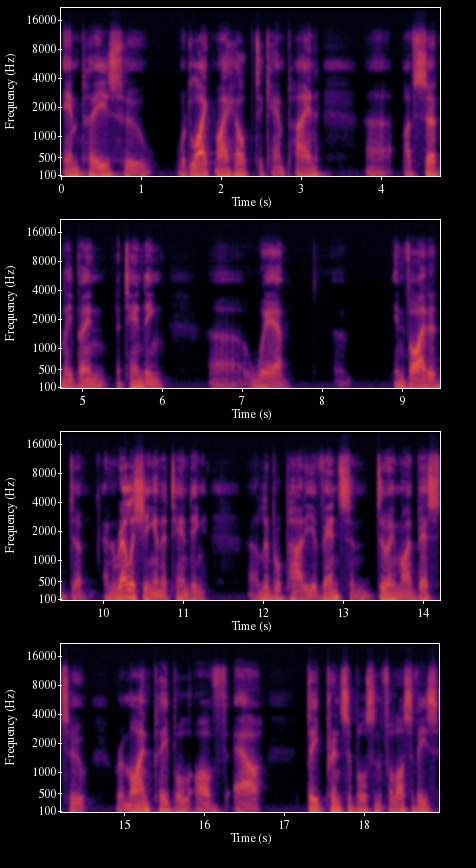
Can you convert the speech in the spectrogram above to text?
MPs who would like my help to campaign uh, I've certainly been attending uh, where uh, invited and relishing in attending Liberal Party events and doing my best to remind people of our deep principles and philosophies.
